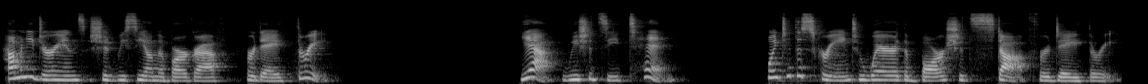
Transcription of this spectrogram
How many durians should we see on the bar graph for day three? Yeah, we should see 10. Point to the screen to where the bar should stop for day three.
